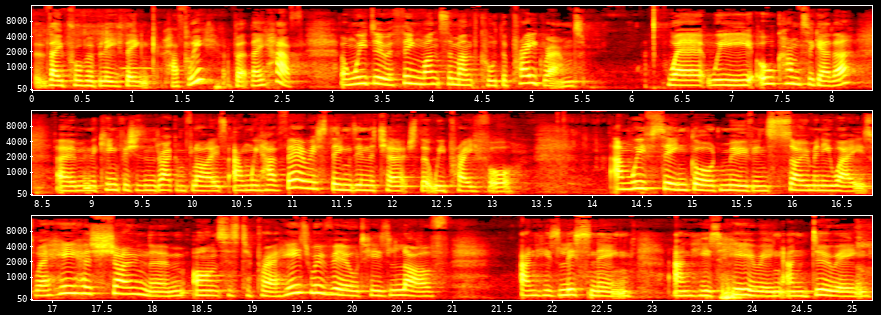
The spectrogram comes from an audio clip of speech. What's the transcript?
they probably think, have we? But they have. And we do a thing once a month called the Playground, where we all come together um, in the Kingfishers and Dragonflies, and we have various things in the church that we pray for. And we've seen God move in so many ways where He has shown them answers to prayer. He's revealed His love and His listening and His hearing and doing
